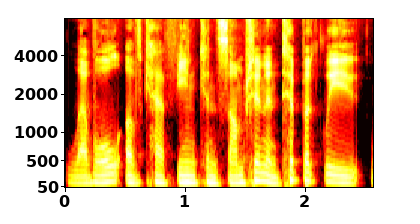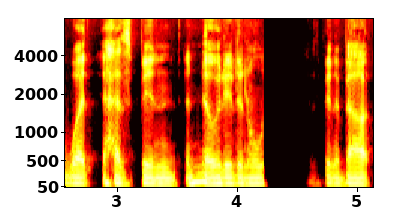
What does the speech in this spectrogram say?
level of caffeine consumption, and typically what has been noted and has been about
